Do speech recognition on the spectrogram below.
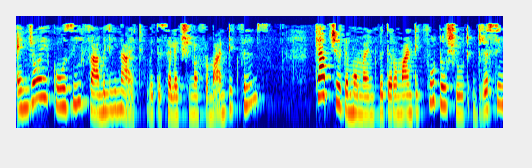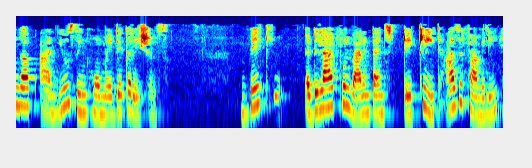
Enjoy a cozy family night with a selection of romantic films. Capture the moment with a romantic photo shoot, dressing up and using homemade decorations. Baking a delightful Valentine's Day treat as a family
